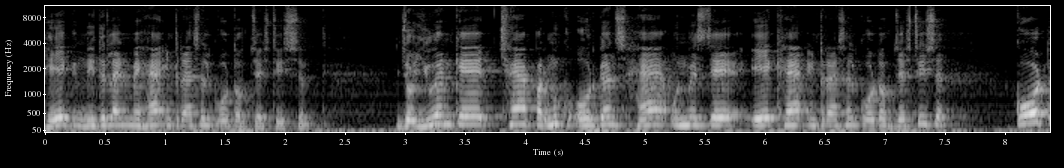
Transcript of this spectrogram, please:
हेग नीदरलैंड में है इंटरनेशनल कोर्ट ऑफ़ जस्टिस जो यूएन के छह प्रमुख ऑर्गन्स हैं, उनमें से एक है international court of justice court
